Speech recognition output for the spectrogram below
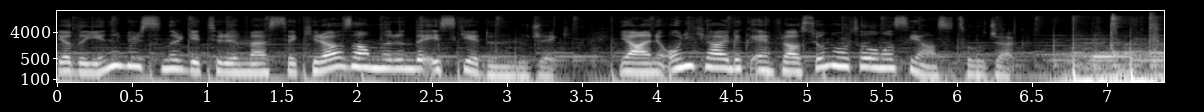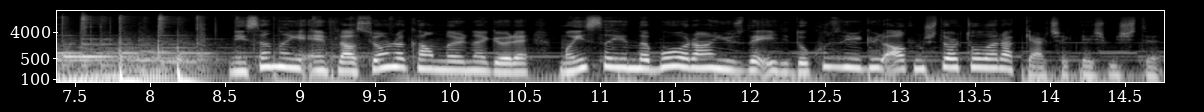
ya da yeni bir sınır getirilmezse kira zamlarında eskiye dönülecek. Yani 12 aylık enflasyon ortalaması yansıtılacak. Nisan ayı enflasyon rakamlarına göre Mayıs ayında bu oran %59,64 olarak gerçekleşmişti.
